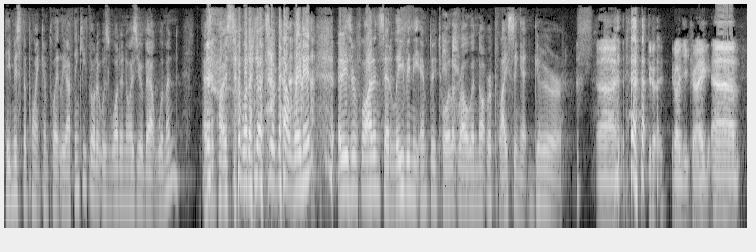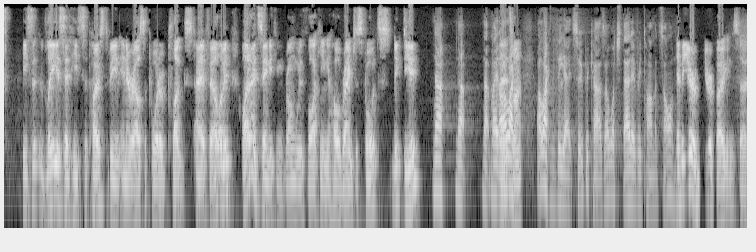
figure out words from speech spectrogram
He missed the point completely. I think he thought it was what annoys you about women, as opposed to what annoys you about women. And he's replied and said, "Leaving the empty toilet roll and not replacing it." Grr. Uh, good, on- good on you, Craig. Um, he's, Lee has said he's supposed to be an NRL supporter of Plugs AFL. I mean, I don't see anything wrong with liking a whole range of sports. Nick, do you? No, no, no, mate. Yeah, I like fine. I like the V8 supercars. I watch that every time it's on. Yeah, but you're a, you're a bogan, so.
